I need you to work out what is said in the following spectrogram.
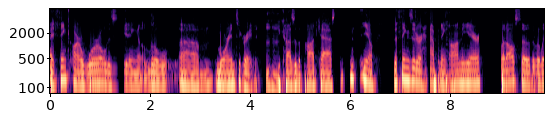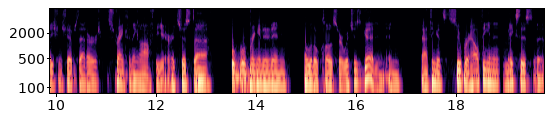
I think our world is getting a little um, more integrated Mm-hmm. because of the podcast. You know, the things that are happening on the air, but also the relationships that are strengthening off the air. It's just uh, we're, bringing it in a little closer, which is good, and, and I think it's super healthy, and it makes this a,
